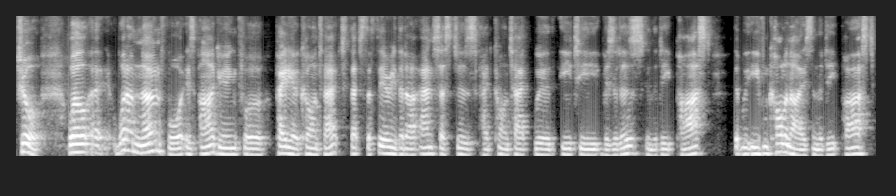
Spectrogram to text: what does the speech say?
Sure. Well, uh, what I'm known for is arguing for paleo contact. That's the theory that our ancestors had contact with ET visitors in the deep past, that we even colonized in the deep past,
